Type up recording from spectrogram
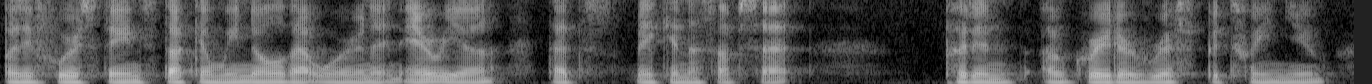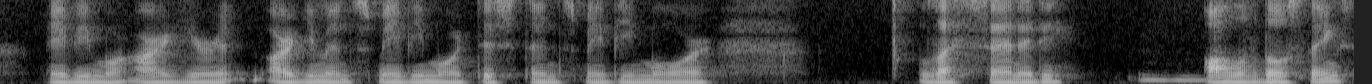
But if we're staying stuck and we know that we're in an area that's making us upset, put in a greater rift between you, maybe more argu- arguments, maybe more distance, maybe more less sanity, mm-hmm. all of those things,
